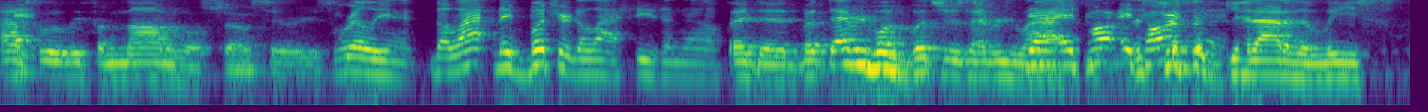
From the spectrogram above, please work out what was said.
Absolutely phenomenal show series. Brilliant. The last they butchered the last season though. They did, but everyone butchers every last. Yeah, it's hard- it's hard just to- a get out of the lease.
